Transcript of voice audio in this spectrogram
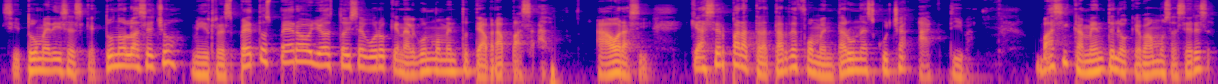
Si tú me dices que tú no lo has hecho, mis respetos, pero yo estoy seguro que en algún momento te habrá pasado. Ahora sí, ¿qué hacer para tratar de fomentar una escucha activa? Básicamente lo que vamos a hacer es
